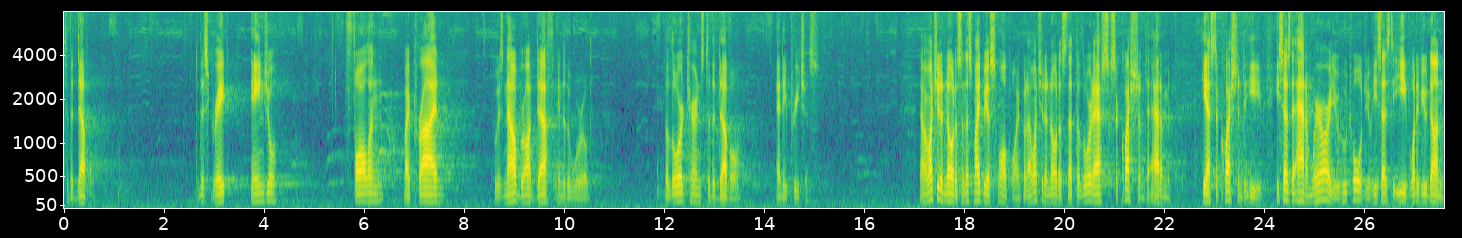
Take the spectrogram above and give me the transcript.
to the devil, to this great angel, fallen by pride, who has now brought death into the world. The Lord turns to the devil and he preaches. Now, I want you to notice, and this might be a small point, but I want you to notice that the Lord asks a question to Adam. He asked a question to Eve. He says to Adam, Where are you? Who told you? He says to Eve, What have you done?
